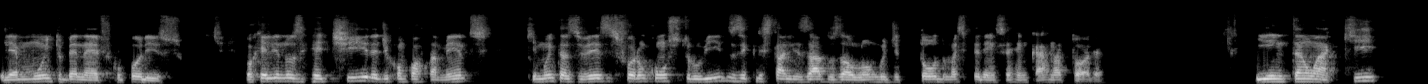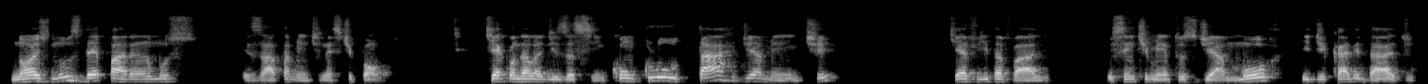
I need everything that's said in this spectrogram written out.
ele é muito benéfico por isso porque ele nos retira de comportamentos que muitas vezes foram construídos e cristalizados ao longo de toda uma experiência reencarnatória. E então aqui nós nos deparamos exatamente neste ponto, que é quando ela diz assim: concluo tardiamente que a vida vale os sentimentos de amor e de caridade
